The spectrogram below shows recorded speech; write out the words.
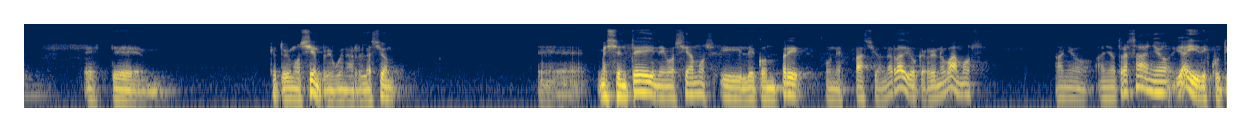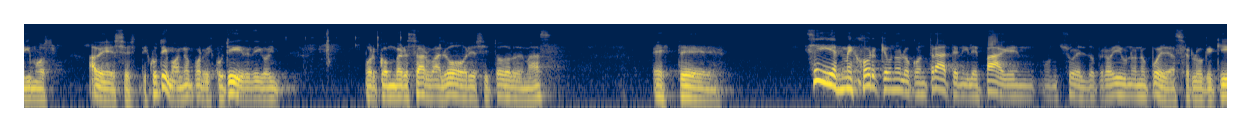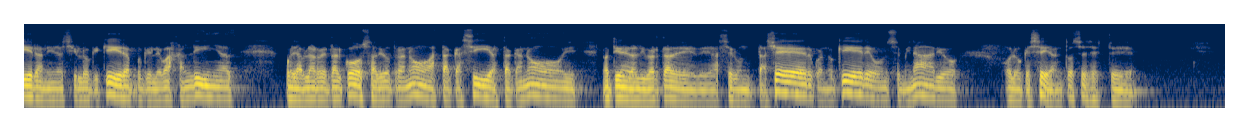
este, que tuvimos siempre buena relación. Eh, me senté y negociamos y le compré un espacio en la radio que renovamos año, año tras año y ahí discutimos, a veces, discutimos, no por discutir, digo, por conversar valores y todo lo demás. Este, Sí, es mejor que uno lo contraten y le paguen un sueldo, pero ahí uno no puede hacer lo que quiera ni decir lo que quiera porque le bajan líneas, puede hablar de tal cosa, de otra no, hasta acá sí, hasta acá no, y no tiene la libertad de, hacer un taller cuando quiere, o un seminario, o lo que sea. Entonces, este,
